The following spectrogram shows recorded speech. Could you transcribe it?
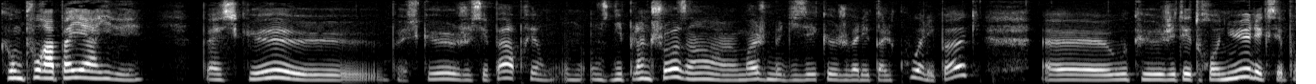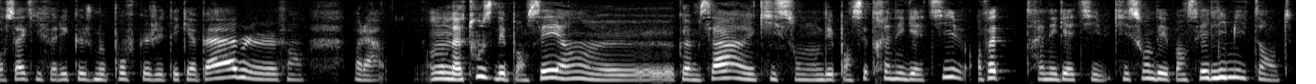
qu'on ne pourra pas y arriver, parce que, euh, parce je sais pas, après on, se dit plein de choses. Hein. Moi je me disais que je valais pas le coup à l'époque, euh, ou que j'étais trop nulle et que c'est pour ça qu'il fallait que je me prouve que j'étais capable. Enfin voilà, on a tous des pensées hein, euh, comme ça qui sont des pensées très négatives, en fait très négatives, qui sont des pensées limitantes.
